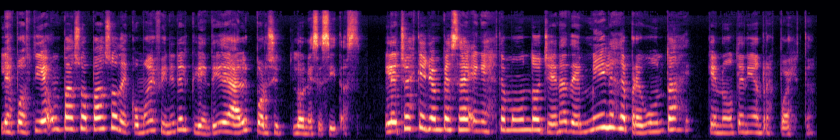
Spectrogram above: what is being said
les posteé un paso a paso de cómo definir el cliente ideal por si lo necesitas. El hecho es que yo empecé en este mundo llena de miles de preguntas que no tenían respuesta.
